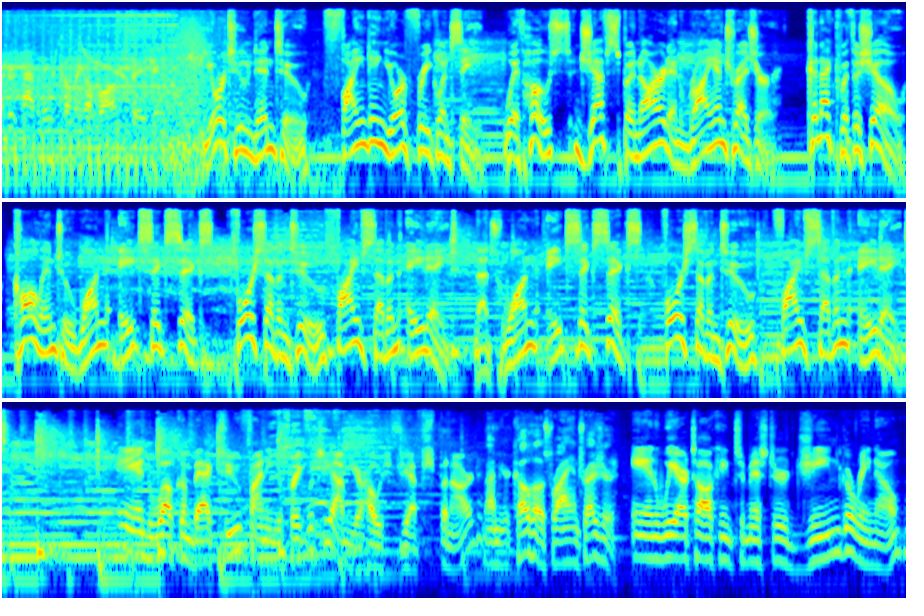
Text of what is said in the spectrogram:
Nothing's happening. Coming up on staging. You're tuned into Finding Your Frequency with hosts Jeff Spenard and Ryan Treasure. Connect with the show. Call in to 1 866 472 5788. That's 1 866 472 5788. And welcome back to Finding Your Frequency. I'm your host, Jeff Spenard. I'm your co-host, Ryan Treasure. And we are talking to Mr. Gene Guarino,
